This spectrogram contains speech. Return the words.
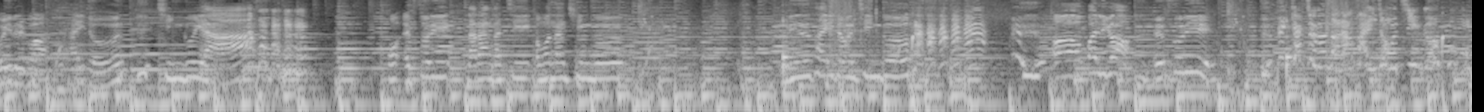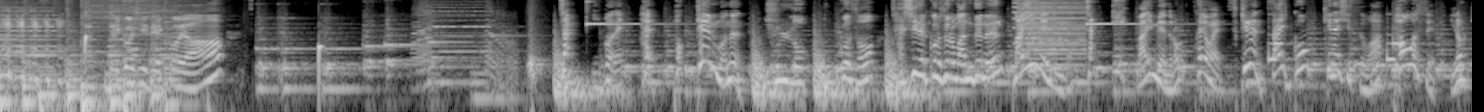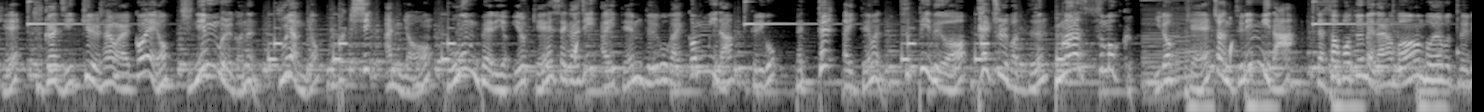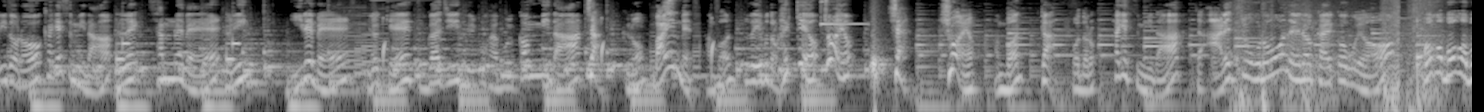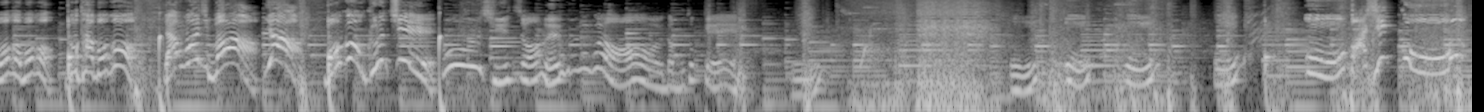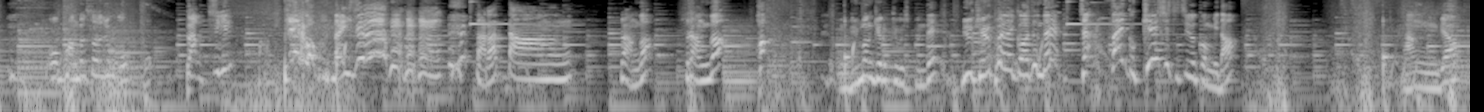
너희들과 사이좋은 친구야. 어 앱솔이 나랑 같이 영원한 친구. 우리는 사이좋은 친구. 아 빨리 가. 앱솔이. 피카츄는 나랑 사이좋은 친구. 내 것이 될 거야. 자 이번에 할 포켓몬은 줄로 묶어서 자신의 것으로 만드는 마임맨입니다. 자 이 마임맨으로 사용할 스킬은 사이코, 키네시스와 파워스웹 이렇게 두 가지 키를 사용할 거예요. 지닌 물건은 구애안경, 박식 안경, 도움 베리어. 이렇게 세 가지 아이템 들고 갈 겁니다. 그리고 배틀 아이템은 스피드업, 탈출 버튼, 누나 스모크. 이렇게 전 드립니다. 자 support 메달 한번 보여드리도록 하겠습니다. black 3레벨, green 2레벨. 이렇게 두 가지 들고 가볼 겁니다. 자 그럼 마임맨 한번 플레이해보도록 할게요. 좋아요. 자 좋아요. 한번 가보도록 하겠습니다. 자 아래쪽으로 내려갈 거고요. 먹어 먹어 먹어 먹어. 너 다 먹어. 양보하지 마야 먹어. 그렇지. 오 진짜. 왜 그러는 거야? 나 무섭게. 오오오오오 맛있고. 어 방벽 써주고. 어, 어, 빡치기. 피고! nice! 살았당 소리 안 가? 소리 안 가? 확 뮤만 괴롭히고 싶은데? 뮤 괴롭혀야 될 것 같은데? 자 사이코 키네시스 찍을 겁니다. 방벽.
